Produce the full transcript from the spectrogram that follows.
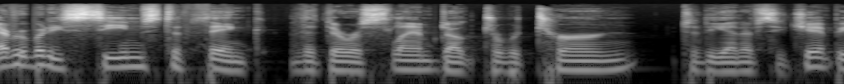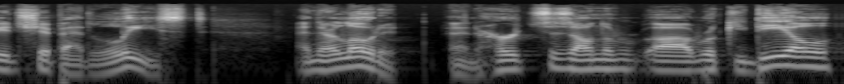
everybody seems to think that they're a slam dunk to return to the NFC Championship at least, and they're loaded. And Hurts is on the uh, rookie deal.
